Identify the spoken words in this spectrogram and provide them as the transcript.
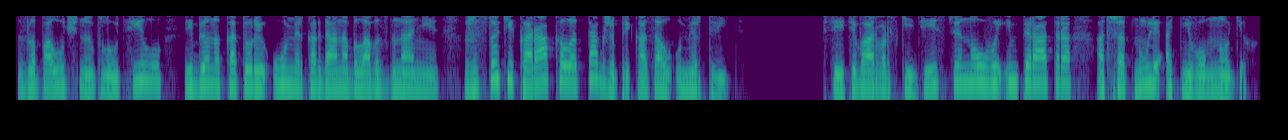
Злополучную Плаутилу, ребенок которой умер, когда она была в изгнании, жестокий Караккола также приказал умертвить. Все эти варварские действия нового императора отшатнули от него многих.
